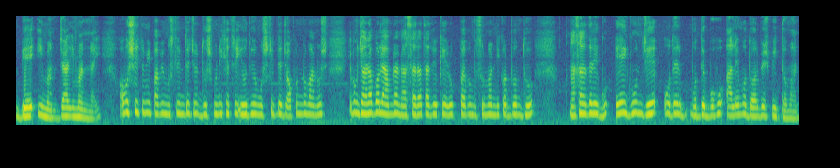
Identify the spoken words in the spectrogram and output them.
বে ইমান যার ইমান নাই। অবশ্যই তুমি পাবে মুসলিমদের জন্য দুশ্মনী ক্ষেত্রে ইহুদি ও মুসলিমদের জঘন্য মানুষ এবং যারা বলে আমরা নাসারা তাদেরকে এরূপ পাবে মুসলমান নিকট বন্ধু নাসারাদের এই গুণ যে ওদের মধ্যে বহু আলেম ও দরবেশ বিদ্যমান।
